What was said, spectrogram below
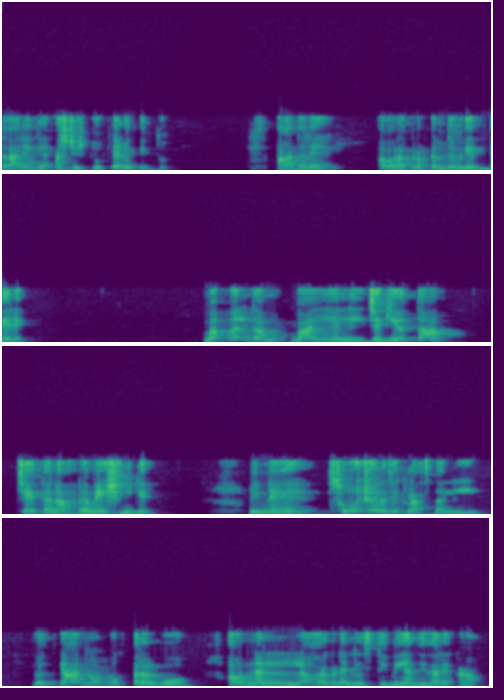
ದಾರಿಗೆ ಅಷ್ಟಿಷ್ಟು ಕೇಳುತ್ತಿತ್ತು. ಆದರೆ ಅವರ ಪ್ರಪಂಚವೇ ಬೇರೆ. ಬಬ್ಬಲ್ ಗಮ್ ಬಾಯಿಯಲ್ಲಿ ಜಗಿಯುತ್ತಾ ಚೇತನ ರಮೇಶ್ನಿಗೆ. ನಿನ್ನೆ ಸೋಶಿಯಾಲಜಿ ಕ್ಲಾಸ್ನಲ್ಲಿ ಇವತ್ತು ಯಾರು ನೋಟ್ಬುಕ್ ತರಲ್ವೋ ಅವ್ರನ್ನೆಲ್ಲ ಹೊರಗಡೆ ನಿಲ್ಲಿಸ್ತೀವಿ ಅಂದಿದ್ದಾರೆ ಕಣೋ.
